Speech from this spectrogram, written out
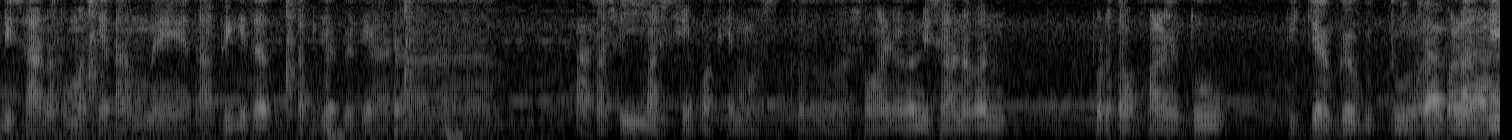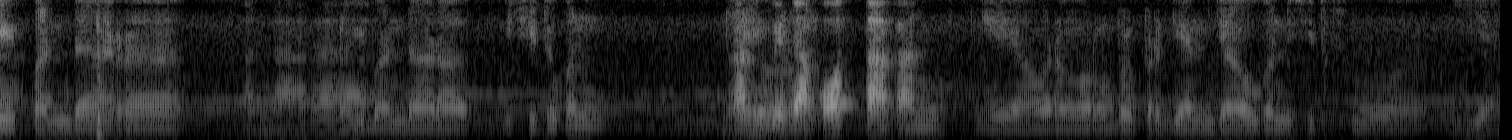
di sana tuh masih rame tapi kita tetap jaga jarak. Pasti. Pasti pakai masker. Soalnya kan di sana kan protokolnya tuh dijaga betul Dijaga. apalagi bandara. Bandara. Apalagi bandara. Di situ kan kan dari beda orang- kota kan. Iya orang-orang berpergian jauh kan di situ semua. iya.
